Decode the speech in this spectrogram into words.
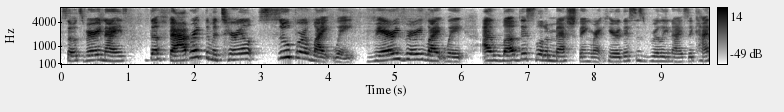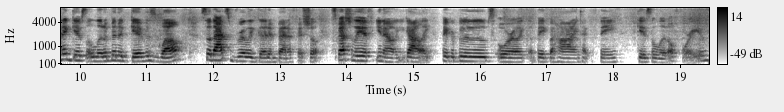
so it's very nice. The fabric, the material, super lightweight. Very, very lightweight. I love this little mesh thing right here. This is really nice. It kind of gives a little bit of give as well. So that's really good and beneficial, especially if, you know, you got like bigger boobs or like a big behind type of thing. Gives a little for you.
